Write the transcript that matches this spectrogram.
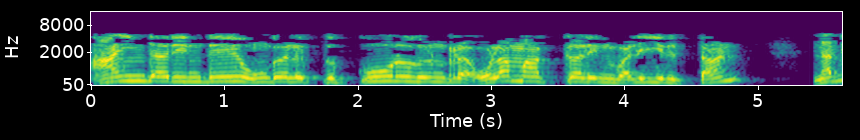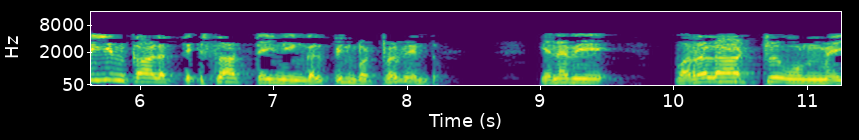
ஆய்ந்தறிந்து உங்களுக்கு கூறுகின்ற உளமாக்களின் வழியில்தான் நபியின் காலத்து இஸ்லாத்தை நீங்கள் பின்பற்ற வேண்டும். எனவே வரலாற்று உண்மை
